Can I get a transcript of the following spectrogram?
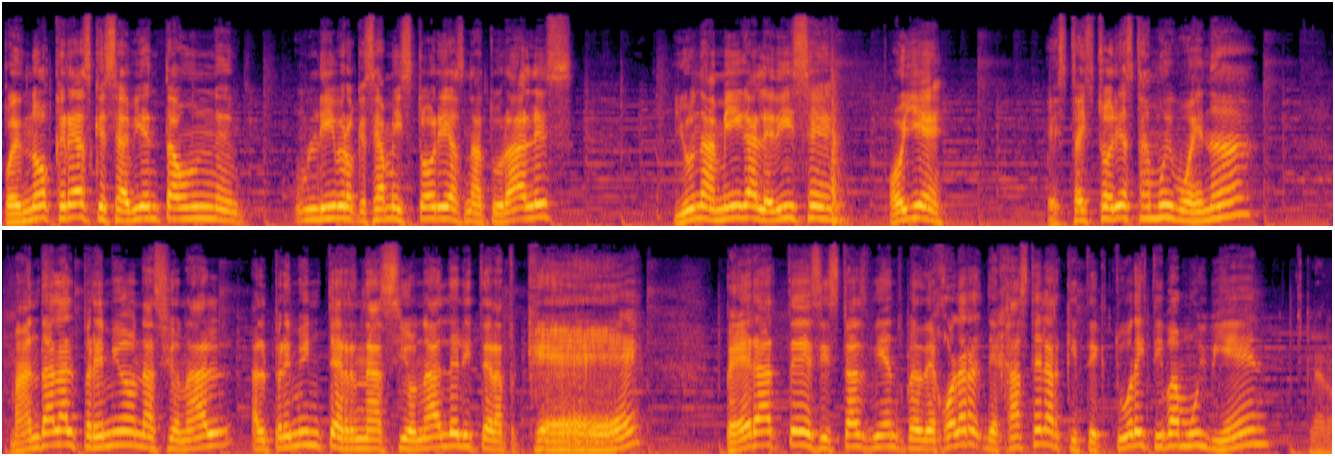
Pues no creas que se avienta un, eh, un libro que se llama Historias Naturales y una amiga le dice, oye, esta historia está muy buena. Mándala al premio nacional, al premio internacional de literatura. ¿Qué? Espérate, si estás bien. Pero dejó la, dejaste la arquitectura y te iba muy bien. Claro.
